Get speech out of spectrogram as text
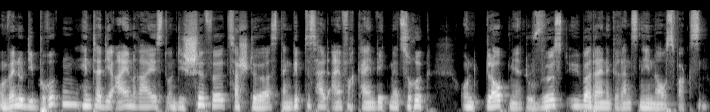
Und wenn du die Brücken hinter dir einreißt und die Schiffe zerstörst, dann gibt es halt einfach keinen Weg mehr zurück. Und glaub mir, du wirst über deine Grenzen hinauswachsen.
